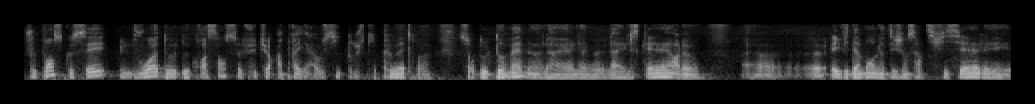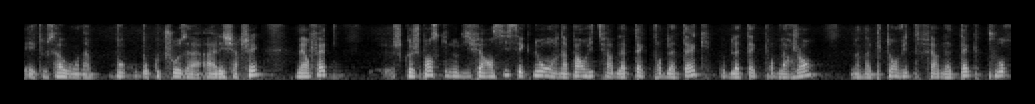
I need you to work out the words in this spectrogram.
je pense que c'est une voie de, croissance future. Après, il y a aussi tout ce qui peut être euh, sur d'autres domaines, la, la, la healthcare, le, évidemment l'intelligence artificielle et, et, tout ça, où on a beaucoup beaucoup de choses à, à aller chercher. Mais en fait, ce que je pense qui nous différencie, c'est que nous, on n'a pas envie de faire de la tech pour de la tech ou de la tech pour de l'argent on a plutôt envie de faire de la tech pour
